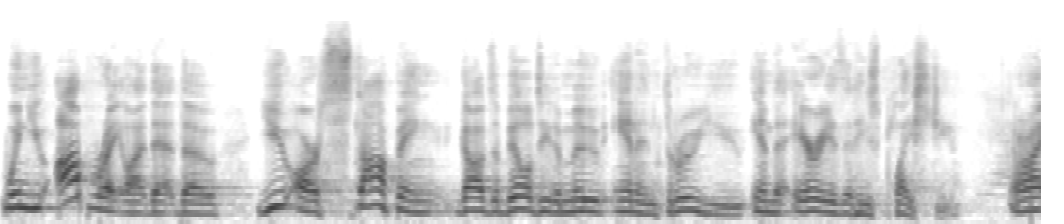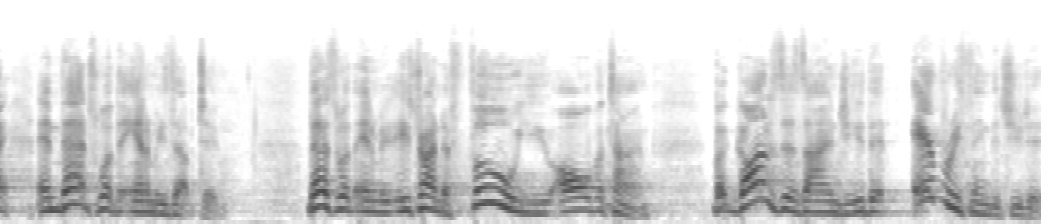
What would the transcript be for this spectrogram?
When you operate like that, though, you are stopping God's ability to move in and through you in the areas that He's placed you. All right? And that's what the enemy's up to. That's what the enemy, he's trying to fool you all the time. But God has designed you that everything that you do,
